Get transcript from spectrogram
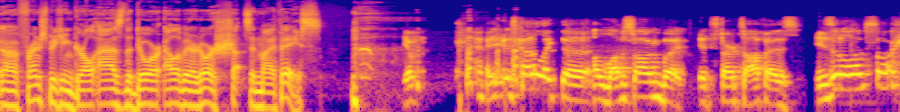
a French speaking girl as the door, elevator door shuts in my face. Yep. It's kind of like the a love song, but it starts off as is it a love song?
